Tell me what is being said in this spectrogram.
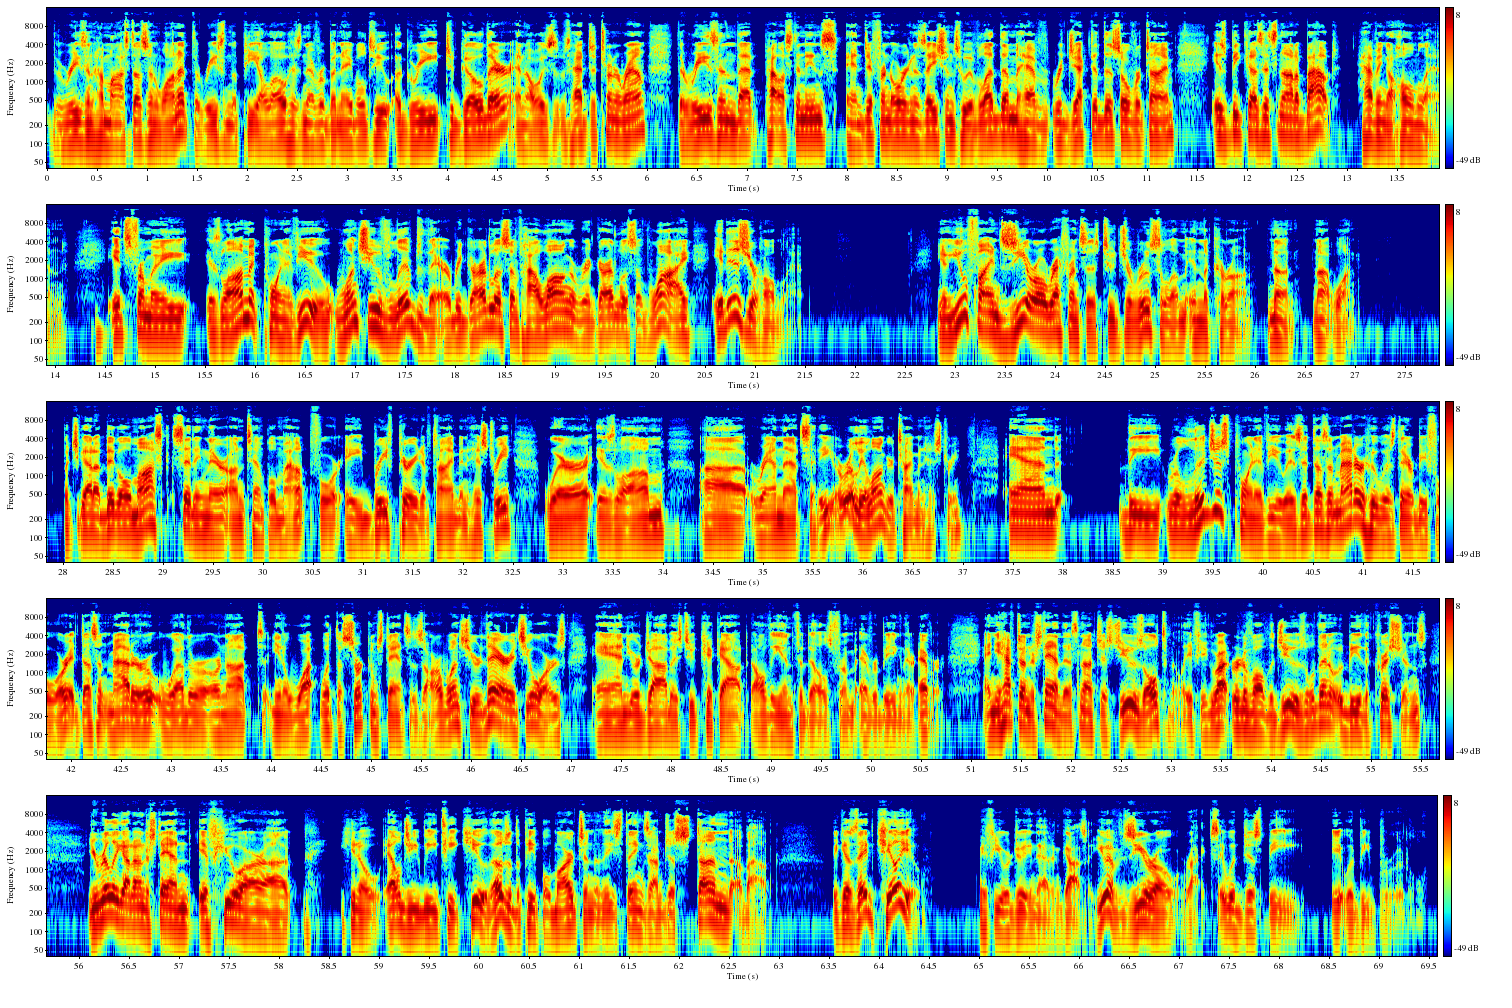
the reason Hamas doesn't want it, the reason the PLO has never been able to agree to go there and always has had to turn around, the reason that Palestinians and different organizations who have led them have rejected this over time is because it's not about having a homeland. It's from a Islamic point of view, once you've lived there, regardless of how long or regardless of why, it is your homeland. You know, you'll find zero references to Jerusalem in the Quran. None, not one. But you got a big old mosque sitting there on Temple Mount for a brief period of time in history where Islam uh, ran that city, a really a longer time in history. And the religious point of view is it doesn't matter who was there before. It doesn't matter whether or not, you know, what, what the circumstances are. Once you're there, it's yours, and your job is to kick out all the infidels from ever being there ever. And you have to understand that it's not just Jews ultimately. If you got rid of all the Jews, well, then it would be the Christians you really got to understand if you are, uh, you know, LGBTQ, those are the people marching and these things I'm just stunned about because they'd kill you if you were doing that in Gaza. You have zero rights. It would just be, it would be brutal.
